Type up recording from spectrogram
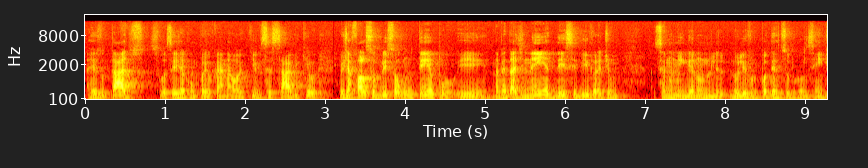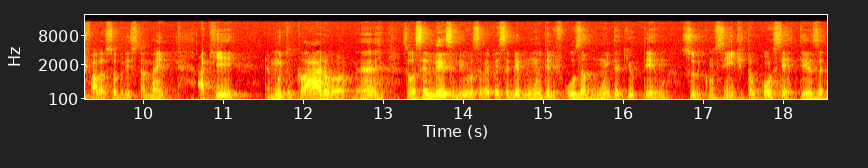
a resultados. Se você já acompanha o canal aqui, você sabe que eu, eu já falo sobre isso há algum tempo e, na verdade, nem é desse livro, é de um, se não me engano, no livro Poder do Subconsciente fala sobre isso também. Aqui é muito claro, né? se você ler esse livro, você vai perceber muito, ele usa muito aqui o termo subconsciente, então com certeza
